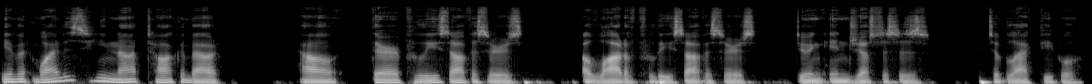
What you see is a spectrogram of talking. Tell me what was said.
Yeah, but why does he not talk about how there are police officers, a lot of police officers, doing injustices to black people?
